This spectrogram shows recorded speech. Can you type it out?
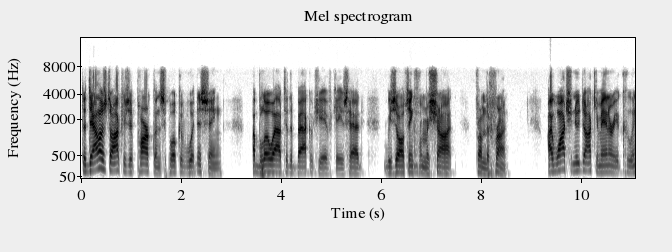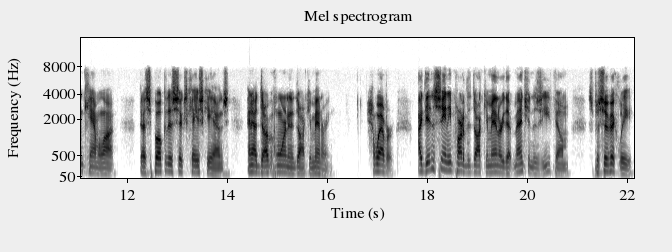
The Dallas doctors at Parkland spoke of witnessing a blowout to the back of JFK's head resulting from a shot from the front. I watched a new documentary, A Coup in Camelot, that spoke of the 6K scans and had Doug Horne in the documentary. However, I didn't see any part of the documentary that mentioned the Z film specifically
